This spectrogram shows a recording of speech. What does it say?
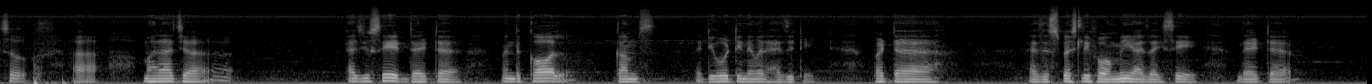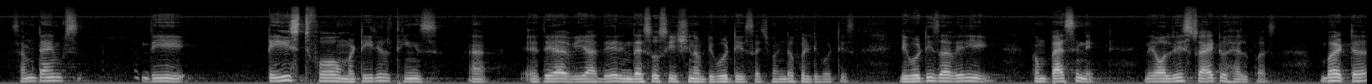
So, uh, Maharaj, uh, as you said that uh, when the call comes, the devotee never hesitate. But uh, as especially for me, as I say, that uh, sometimes the taste for material things, uh, they are, we are there in the association of devotees, such wonderful devotees. Devotees are very compassionate. They always try to help us. But uh,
